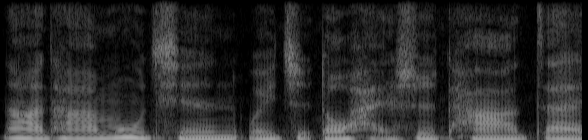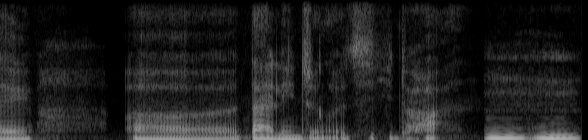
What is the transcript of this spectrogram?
那他目前为止都还是他在。呃，带领整个集团，嗯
